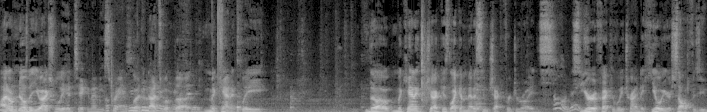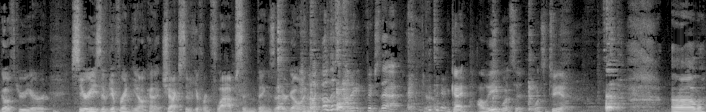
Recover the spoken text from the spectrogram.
I don't know that you actually had taken any strain, didn't but think that's I what had, the mechanically. The mechanics check is like a medicine check for droids. Oh, nice. So you're effectively trying to heal yourself as you go through your series of different, you know, kind of checks of different flaps and things that are going. I'm like, oh, this one, I can fix that. Okay, Ali, what's it? What's it to you? Um,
